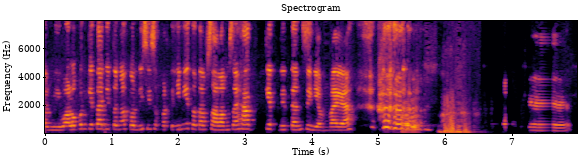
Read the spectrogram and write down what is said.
Helmi. Walaupun kita di tengah kondisi seperti ini, tetap salam sehat, keep distancing ya Pak ya. Harus. Oke.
